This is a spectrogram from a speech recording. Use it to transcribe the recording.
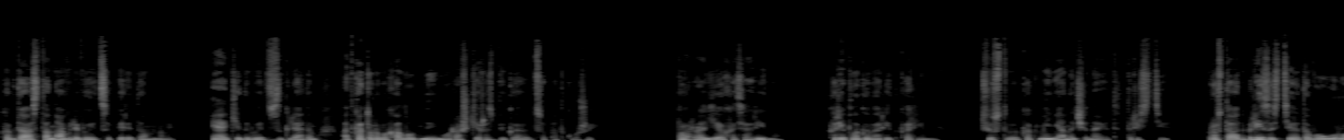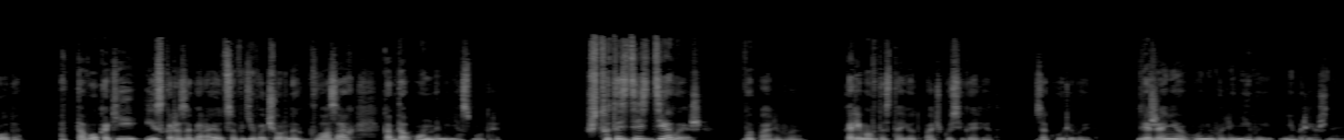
когда останавливается передо мной и окидывает взглядом, от которого холодные мурашки разбегаются под кожей. «Пора ехать, Арина», — хрипло говорит Каримов. Чувствую, как меня начинает трясти. Просто от близости этого урода. От того, какие искры загораются в его черных глазах, когда он на меня смотрит. «Что ты здесь делаешь?» Выпаливаю. Каримов достает пачку сигарет. Закуривает. Движения у него ленивые, небрежные.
